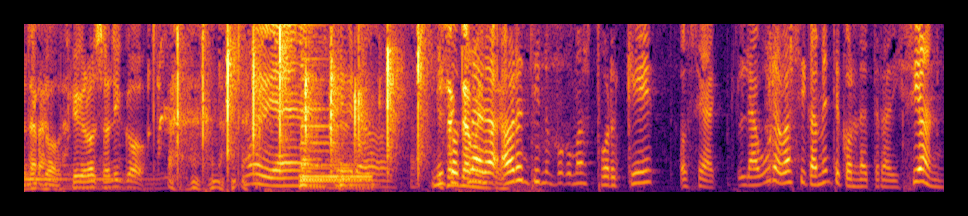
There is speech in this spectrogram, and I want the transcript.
Una Nico. taranta. Qué groso, Nico. Muy bien, qué groso. Nico, Exactamente. claro, ahora entiendo un poco más por qué, o sea, labura básicamente con la tradición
